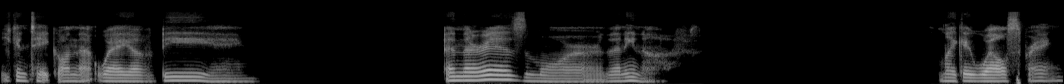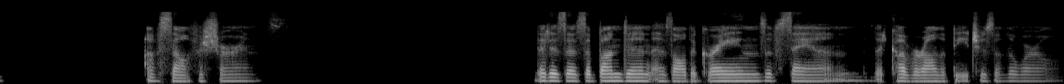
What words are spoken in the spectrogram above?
you can take on that way of being. And there is more than enough, like a wellspring of self assurance that is as abundant as all the grains of sand that cover all the beaches of the world.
